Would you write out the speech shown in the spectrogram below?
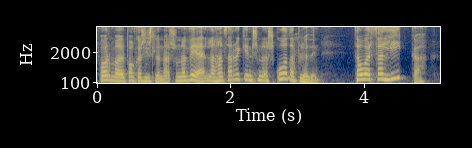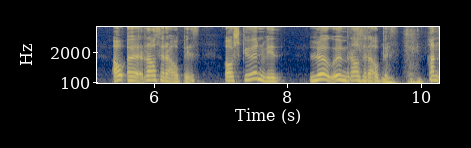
formaður bankasíslunar svona vel að hann þarf ekki einn svona skoðablöðin, þá er það líka á, uh, ráð þeirra ábyrð og skjön við lög um ráð þeirra ábyrð mm. hann,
